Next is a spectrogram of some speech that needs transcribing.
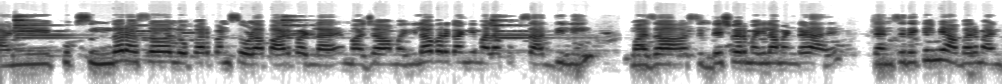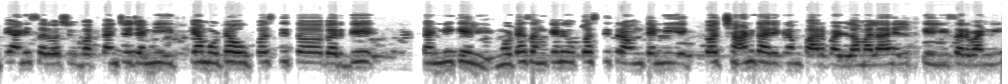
आणि खूप सुंदर असं लोकार्पण सोहळा पार पडलाय. माझ्या महिला वर्गांनी मला खूप साथ दिली. माझा सिद्धेश्वर महिला मंडळ आहे. त्यांचे देखील मी आभार मानते आणि सर्व शिवभक्तांचे ज्यांनी इतक्या मोठ्या उपस्थित गर्दी त्यांनी केली मोठ्या संख्येने उपस्थित राहून त्यांनी एक छान कार्यक्रम पार पडला. मला हेल्प केली सर्वांनी.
